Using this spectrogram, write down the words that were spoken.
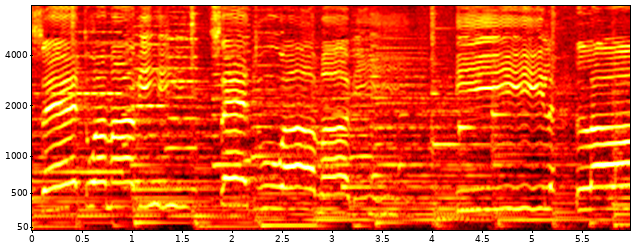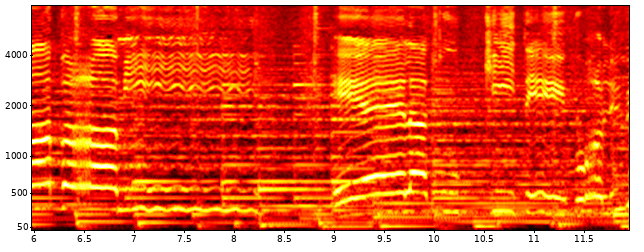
C'est toi ma vie, c'est toi ma vie. Il l'a promis et elle a tout quitté pour lui.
